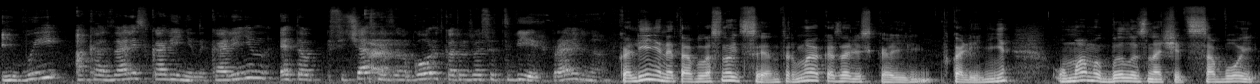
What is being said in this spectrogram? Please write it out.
И вы оказались в Калинине. Калинин – это сейчас город, который называется Тверь, правильно? Калинин – это областной центр. Мы оказались в Калинине. У мамы было, значит, с собой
